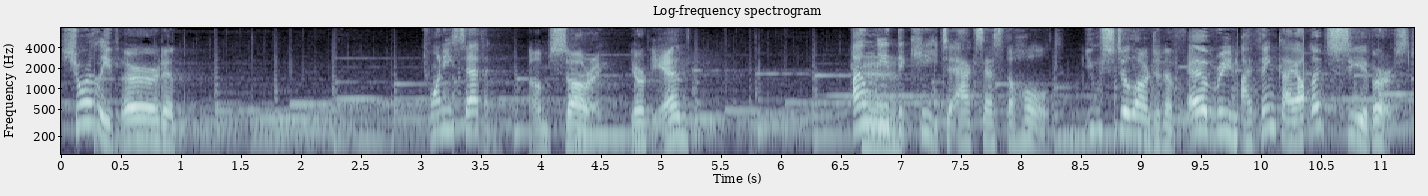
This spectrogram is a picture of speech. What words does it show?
Surely. The, Third and. 27. I'm sorry. You're the end. I'll Hmm. need the key to access the hold. You still aren't enough. Every. I think I. Let's see it first.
